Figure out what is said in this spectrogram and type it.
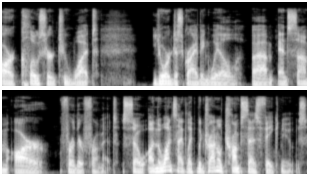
are closer to what you're describing, Will, um, and some are further from it. So on the one side, like when Donald Trump says fake news,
